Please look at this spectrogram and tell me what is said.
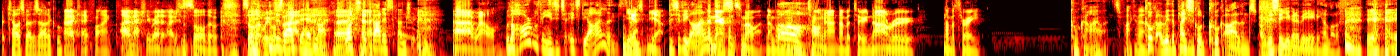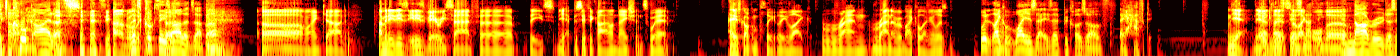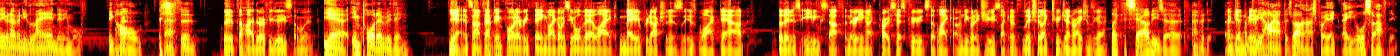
But tell us about this article. Okay, fine. I haven't actually read it. I just saw the saw that we were just fat. like the headline. Uh, What's the fattest country? Uh, well, Well, the horrible thing is it's it's the islands. yeah, Those yeah. Pacific Islands. American Samoa, number Oh. one. Tonga, number two. Nauru, number three. Cook Islands, fucking hell. Cook. With the place is called Cook Islands. Obviously, you're going to be eating a lot of food. yeah, It's. Cook Islands. That's, that's the island. where Let's the cook cooks these go. islands up, huh? Oh my god! I mean, it is it is very sad for these yeah Pacific Island nations where they just got completely like ran ran over by colonialism. Well, like, hmm. why is that? Is that because of they have to? Yeah, yeah. Like, there's- so there's like nothing- all the and Nauru doesn't even have any land anymore. Big hole. They have to, they have to hide the refugees somewhere. yeah, import everything. Yeah, it's nuts. They have to import everything. Like obviously, all their like native production is is wiped out. So they're just eating stuff, and they're eating like processed foods that like only got introduced like a literally like two generations ago. Like the Saudis are have it, Are pretty high up as well, and that's probably they, they also have them.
